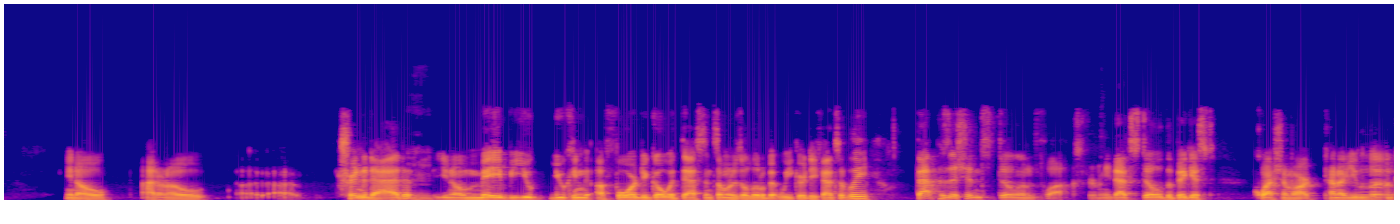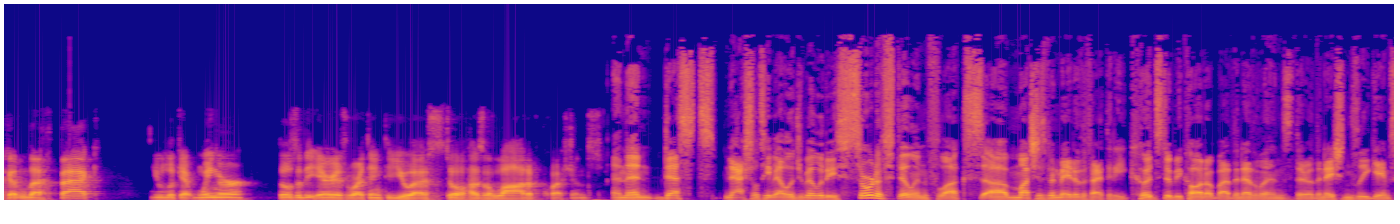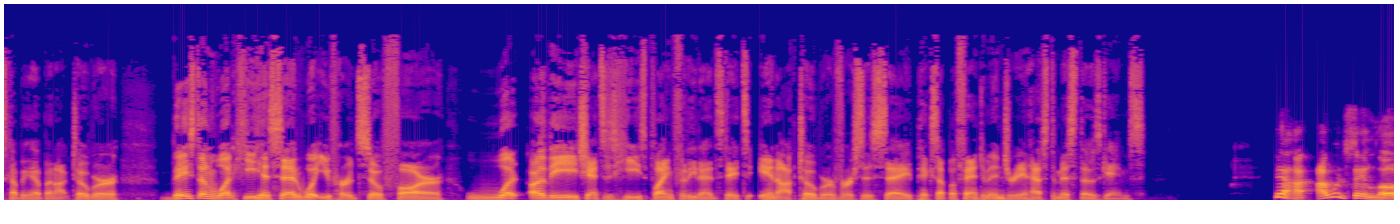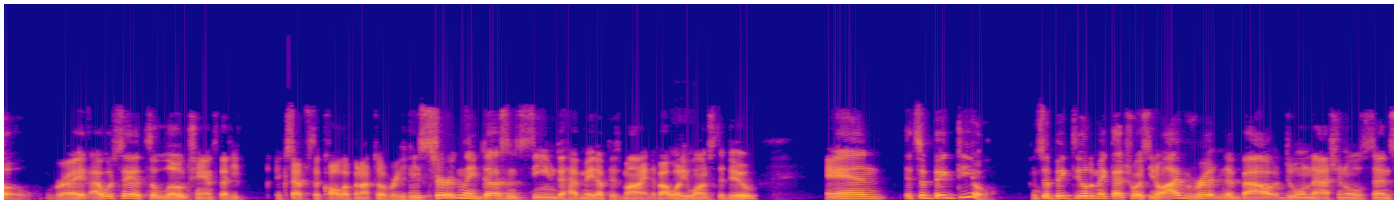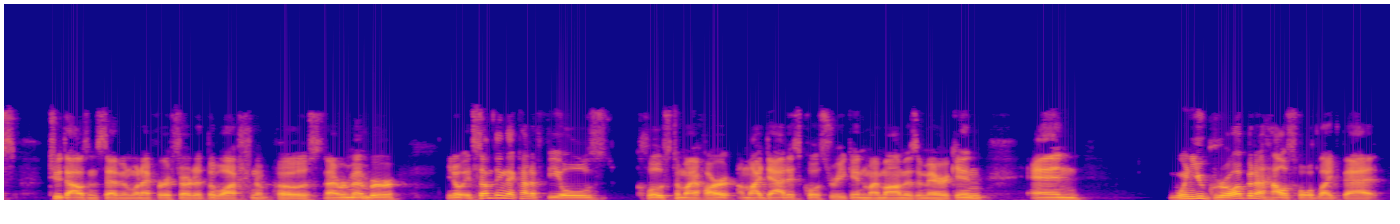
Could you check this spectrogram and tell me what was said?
you know, I don't know, uh, Trinidad, mm-hmm. you know, maybe you you can afford to go with Dest and someone who's a little bit weaker defensively. That position's still in flux for me. That's still the biggest question mark. Kind of, you look at left back, you look at winger those are the areas where I think the U.S. still has a lot of questions. And then Dest's national team eligibility is sort of still in flux. Uh, much has been made of the fact that he could still be called up by the Netherlands. There are the Nations League games coming up in October. Based on what he has said, what you've heard so far, what are the chances he's playing for the United States in October versus, say, picks up a phantom injury and has to miss those games? Yeah, I, I would say low, right? I would say it's a low chance that he accepts the call up in October. He certainly doesn't seem to have made up his mind about what he mm-hmm. wants to do. And it's a big deal. It's a big deal to make that choice. You know, I've written about dual nationals since 2007 when I first started at the Washington Post. And I remember, you know, it's something that kind of feels close to my heart. My dad is Costa Rican, my mom is American. And when you grow up in a household like that,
